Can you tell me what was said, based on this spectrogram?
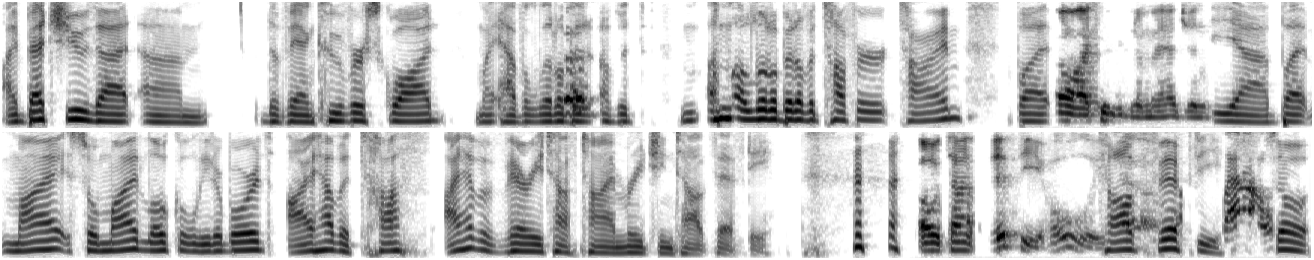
I bet you that um, the Vancouver squad might have a little bit oh. of a um, a little bit of a tougher time, but oh, I can even imagine. Yeah, but my so my local leaderboards, I have a tough, I have a very tough time reaching top fifty. oh, top fifty! Holy top cow. fifty! Wow. So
